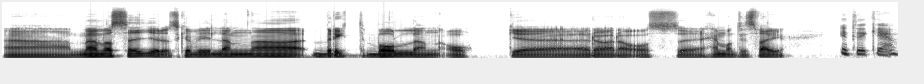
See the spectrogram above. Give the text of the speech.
Eh, men vad säger du, ska vi lämna brittbollen och eh, röra oss uh, hemåt till Sverige? Det tycker jag.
